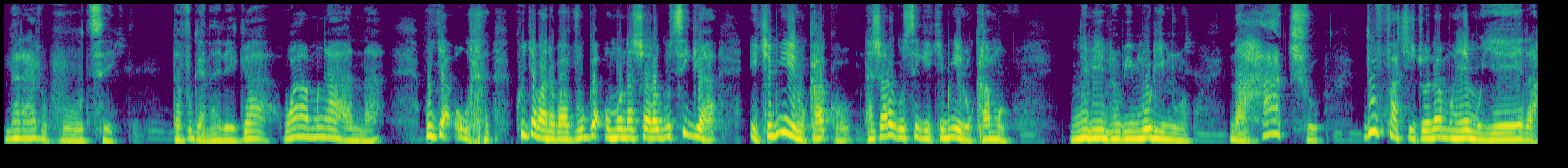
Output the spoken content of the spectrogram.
nararuhutse. Ndavuga na rega wa mwana kurya abantu bavuga umuntu ashobora gusiga ikimwirukako ntashobora gusiga ikimwirukamo ni ibintu bimurimwo ni ahacu dufashijwe na muhemu yera.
